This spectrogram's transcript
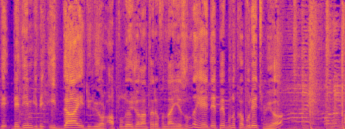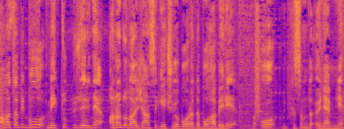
de- dediğim gibi iddia ediliyor Abdullah Öcalan tarafından yazıldı. HDP bunu kabul etmiyor. Ama tabii bu mektup üzerine Anadolu Ajansı geçiyor bu arada bu haberi. O kısım da önemli.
